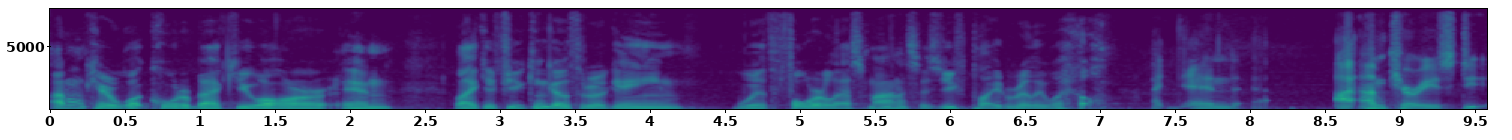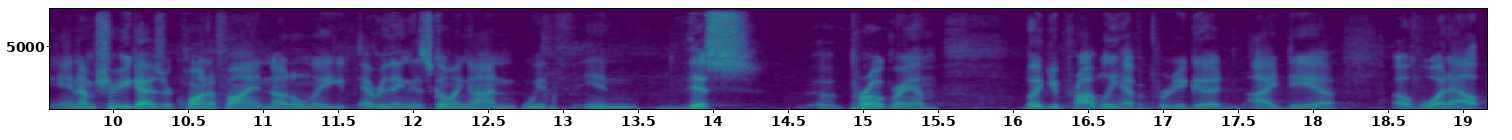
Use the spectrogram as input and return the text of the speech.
I don't care what quarterback you are, and like if you can go through a game with four or less minuses, you've played really well. I, and I, I'm curious, do, and I'm sure you guys are quantifying not only everything that's going on within this uh, program, but you probably have a pretty good idea of what out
